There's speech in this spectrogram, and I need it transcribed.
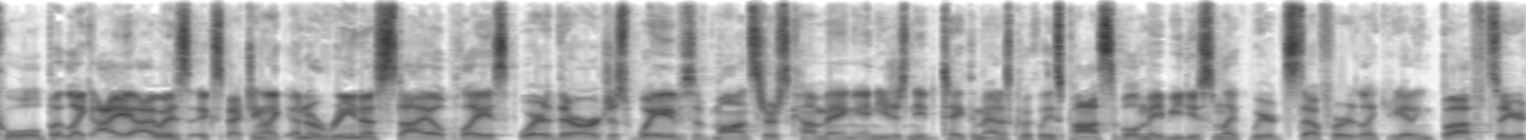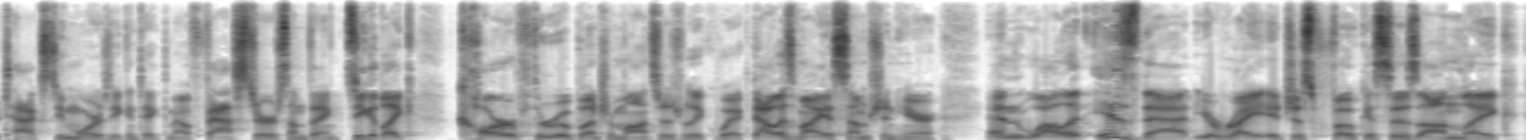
cool. But like I I was expecting like an arena style place where there are just waves of monsters coming and you just need to take them out as quickly as possible. Maybe you do some like weird stuff where like you're getting buffed, so your attacks do more, so you can take them out faster something. So you could like carve through a bunch of monsters really quick. That was my assumption here. And while it is that, you're right. It just focuses on like,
